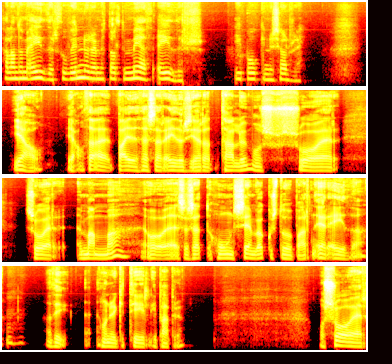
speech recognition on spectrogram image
taland um eyður, þú vinnur einmitt aldrei með eyður í bókinu sjálfri. Já, já, það er bæði þessar eyður sem ég er að tala um og svo er svo er mamma og sagt, hún sem vöggustofubarn er eigða mm -hmm. því hún er ekki til í papirum og svo er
